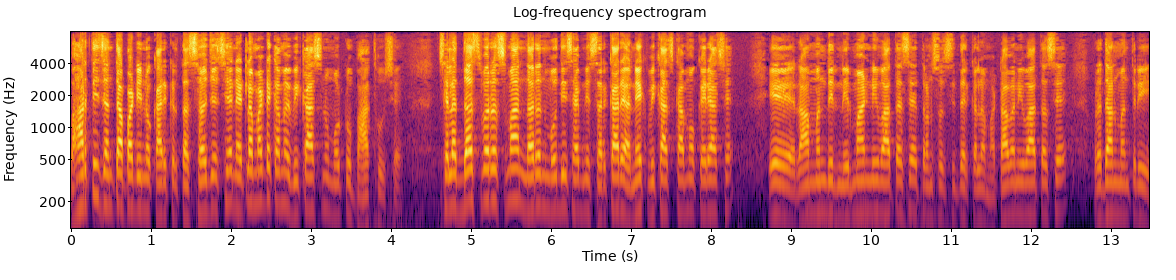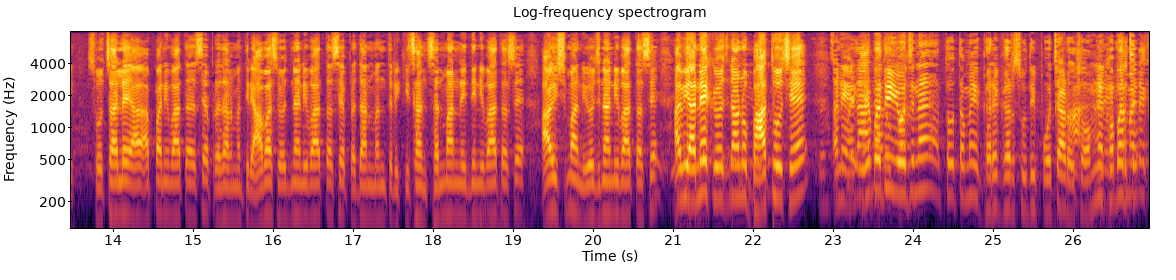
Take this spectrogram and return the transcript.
ભારતીય જનતા પાર્ટીનો કાર્યકર્તા સજ્જ છે ને એટલા માટે કે અમે વિકાસનું મોટું ભાથું છે. છેલ્લા દસ વર્ષમાં નરેન્દ્ર મોદી સાહેબની સરકારે અનેક વિકાસ કામો કર્યા છે. એ રામ મંદિર નિર્માણની વાત હશે ત્રણસો સિત્તેર કલમ હટાવવાની વાત હશે પ્રધાનમંત્રી શૌચાલય આપવાની વાત હશે પ્રધાનમંત્રી આવાસ યોજનાની વાત હશે પ્રધાનમંત્રી કિસાન સન્માન નિધિની વાત હશે આયુષ્માન યોજનાની વાત હશે. આવી અનેક યોજનાનું ભાથું છે અને એ બધી યોજના તો તમે ઘરે ઘર સુધી પહોંચાડો છો. અમને ખબર છે.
